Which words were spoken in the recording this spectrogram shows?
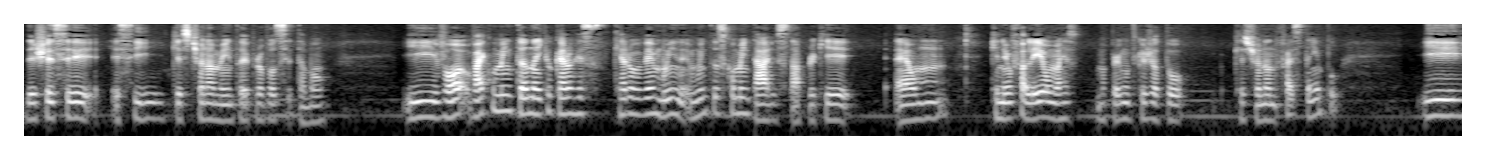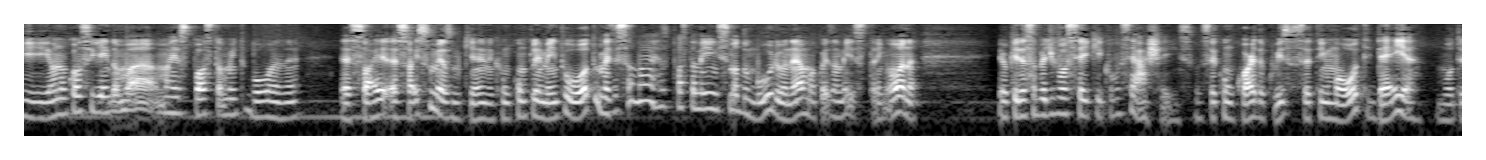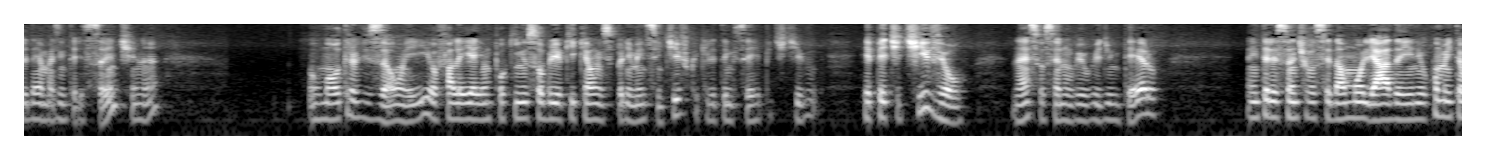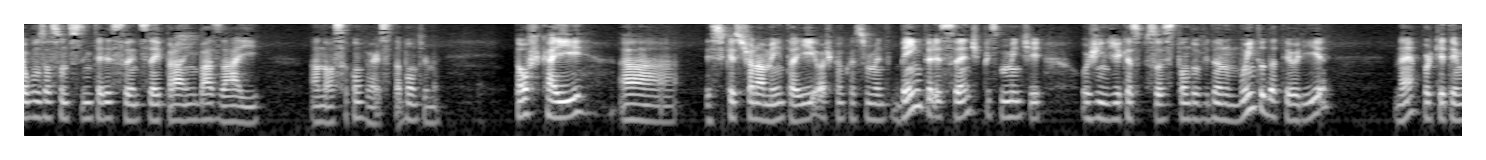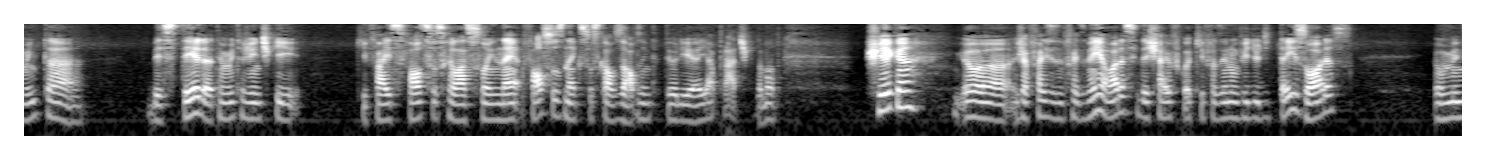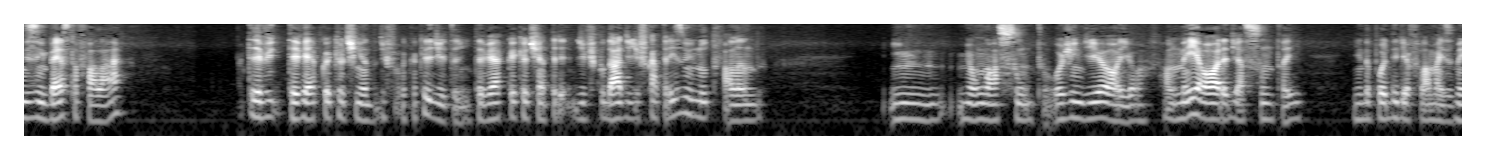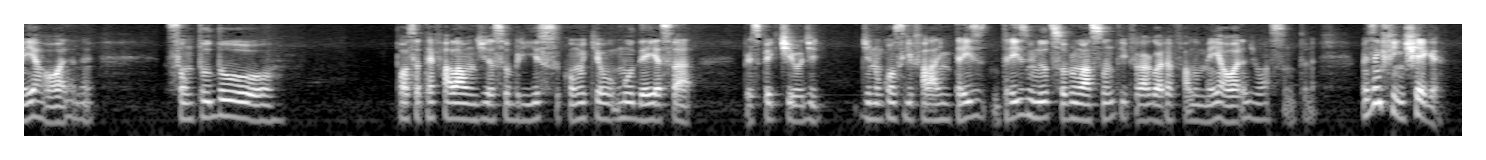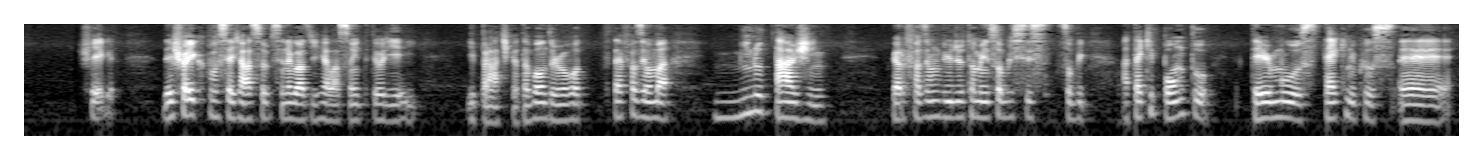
deixo esse, esse questionamento aí pra você, tá bom? E vou, vai comentando aí que eu quero, quero ver muito, muitos comentários, tá? Porque é um. Que nem eu falei, é uma, uma pergunta que eu já tô questionando faz tempo. E eu não consegui ainda uma, uma resposta muito boa, né? É só, é só isso mesmo, que, que um complementa o outro, mas isso é uma resposta meio em cima do muro, né? Uma coisa meio estranhona. Eu queria saber de você o que, você acha. Se você concorda com isso, você tem uma outra ideia, uma outra ideia mais interessante, né? Uma outra visão aí. Eu falei aí um pouquinho sobre o que, que é um experimento científico, que ele tem que ser repetitivo, repetitível, né? Se você não viu o vídeo inteiro. É interessante você dar uma olhada aí. Eu comentei alguns assuntos interessantes aí para embasar aí a nossa conversa, tá bom, turma? Então fica aí uh, esse questionamento aí, eu acho que é um questionamento bem interessante, principalmente hoje em dia que as pessoas estão duvidando muito da teoria, né? Porque tem muita besteira, tem muita gente que, que faz falsas relações, né? falsos nexos causais entre a teoria e a prática, tá bom? Chega, eu, já faz, faz meia hora, se deixar eu fico aqui fazendo um vídeo de três horas, eu me desembesto a falar, Teve, teve época que eu tinha. Acredita, gente. Teve época que eu tinha dificuldade de ficar três minutos falando em, em um assunto. Hoje em dia, olha, eu falo meia hora de assunto aí. ainda poderia falar mais meia hora, né? São tudo. Posso até falar um dia sobre isso, como que eu mudei essa perspectiva de, de não conseguir falar em três, três minutos sobre um assunto e agora eu falo meia hora de um assunto, né? Mas enfim, chega. Chega. Deixa aí o que você já sobre esse negócio de relação entre teoria e, e prática, tá bom, turma? Eu vou até fazer uma minutagem. Quero fazer um vídeo também sobre, sobre até que ponto termos técnicos é,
